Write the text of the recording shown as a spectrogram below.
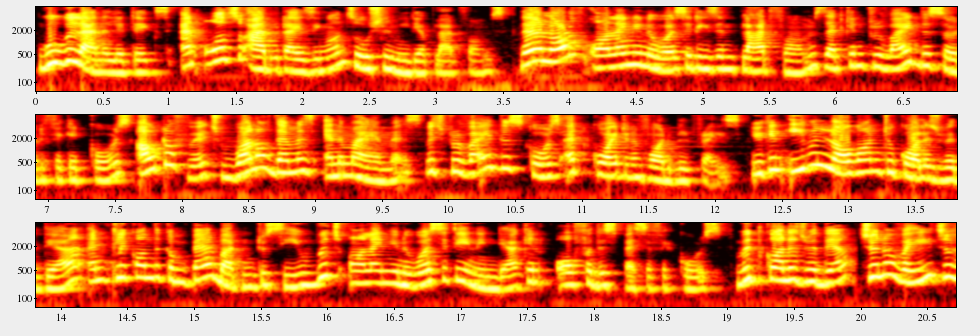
Google Analytics, and also advertising on social media platforms. There are a lot of online universities and platforms that can provide this certificate course, out of which one of them is NMIMS, which provide this course at quite an affordable price. You can even log on to College Vidya and click on the compare button to see which online university in India can offer this specific course. With College Vidya, chuno wahi jo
